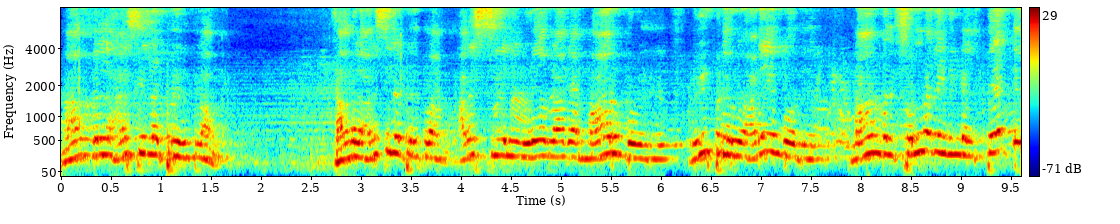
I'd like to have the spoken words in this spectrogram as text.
நாங்கள் அரசியலற்று இருக்கலாம். நாங்கள் அரசியலற்று இருக்கலாம். அரசியல் உடையவர்களாக மாறும் பொழுது விழிப்புணர்வு அடையும் போது நாங்கள் சொல்வதை நீங்கள் கேட்டே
